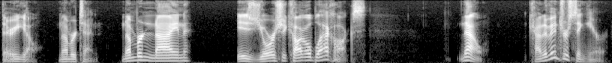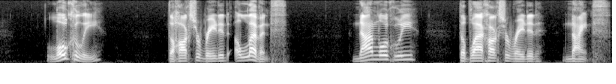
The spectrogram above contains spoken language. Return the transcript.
There you go. Number 10. Number 9 is your Chicago Blackhawks. Now, kind of interesting here. Locally, the Hawks were rated 11th. Non locally, the Blackhawks were rated 9th.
